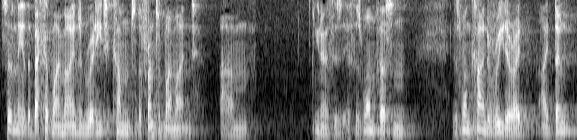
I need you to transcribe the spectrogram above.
certainly at the back of my mind and ready to come to the front of my mind. Um, you know, if there's, if there's one person, if there's one kind of reader I, I don't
